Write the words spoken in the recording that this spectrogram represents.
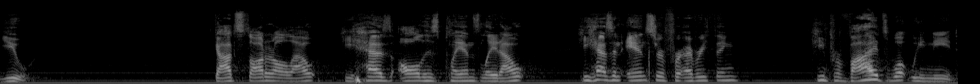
you. God's thought it all out. He has all his plans laid out. He has an answer for everything. He provides what we need.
